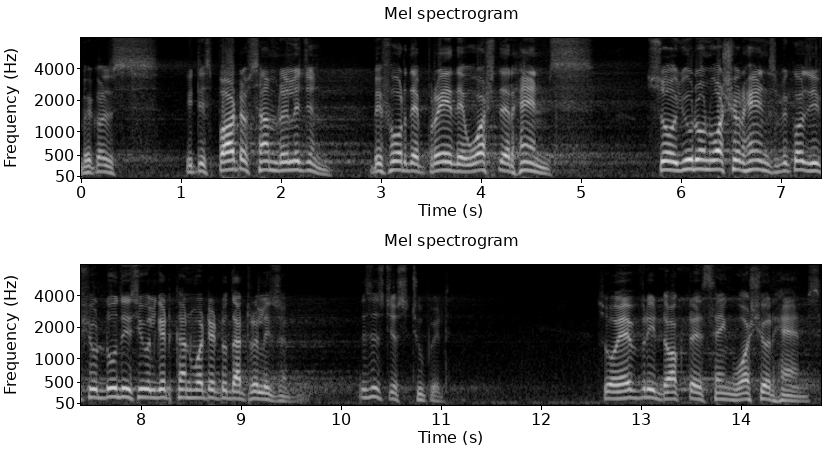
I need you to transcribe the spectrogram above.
Because it is part of some religion, before they pray, they wash their hands. So you don't wash your hands because if you do this, you will get converted to that religion. This is just stupid. So every doctor is saying, wash your hands.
